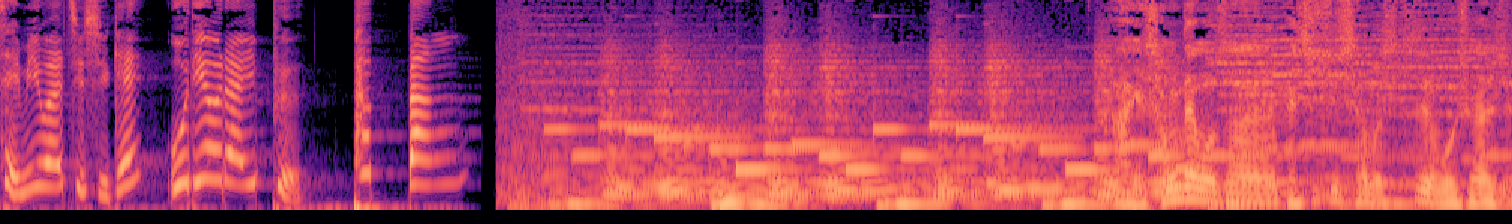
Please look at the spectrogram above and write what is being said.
재미와 지식의 오디오 라이프 팟빵 아, 이 성대모사는 배칠수 씨 한번 스튜디오에 모셔야지.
